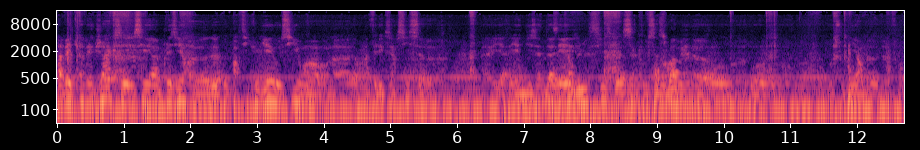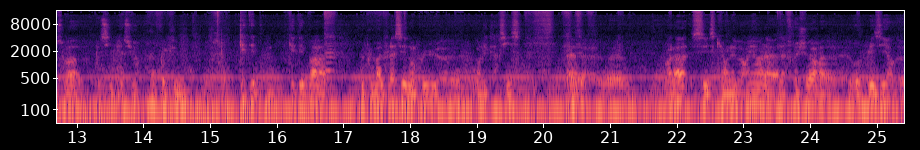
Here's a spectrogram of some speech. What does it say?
avec, avec Jacques, c'est, un plaisir euh, particulier aussi. On a, on a, on a fait l'exercice il, y a, il y a une dizaine d'années. C'était en 2006 que- Ça, nous ramène au, au- au- au souvenir de, de François aussi, bien sûr Effectivement. qui était, qui était pas le plus mal placé non plus euh, dans l'exercice. Euh, voilà, c'est ce qui enlève rien à la, fraîcheur, euh, au plaisir de,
